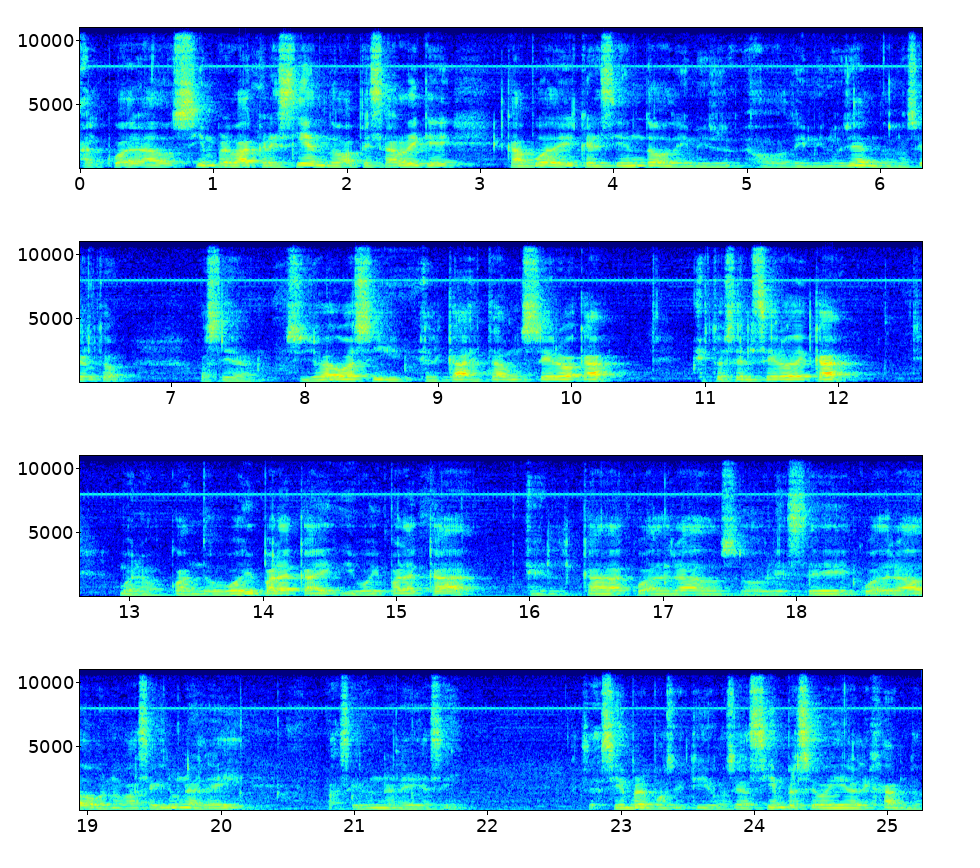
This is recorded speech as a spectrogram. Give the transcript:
al cuadrado siempre va creciendo a pesar de que k puede ir creciendo o, disminuyendo, ¿no es cierto? O sea, si yo hago así, el k está un 0 acá, esto es el 0 de k, bueno, cuando voy para acá y voy para acá, el k cuadrado sobre c cuadrado, bueno, va a seguir una ley, va a seguir una ley así. O sea, siempre positivo, o sea, siempre se va a ir alejando.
